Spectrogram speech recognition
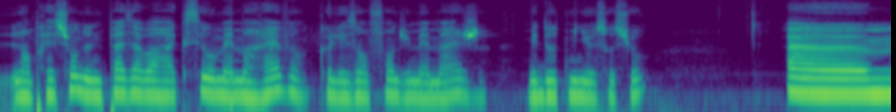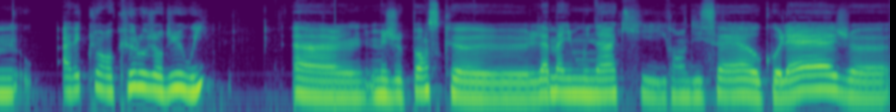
l'impression de ne pas avoir accès aux mêmes rêves que les enfants du même âge, mais d'autres milieux sociaux? euh, Avec le recul aujourd'hui, oui. Euh, mais je pense que la Maïmouna qui grandissait au collège, euh,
